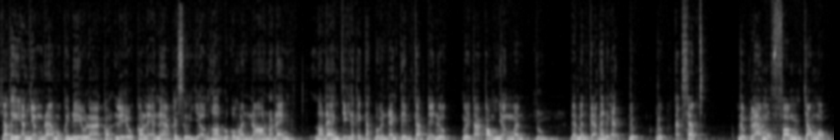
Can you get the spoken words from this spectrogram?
Cho tới khi anh nhận ra một cái điều là có liệu có lẽ nào cái sự giỡn hớt của mình nó nó đang nó đang chỉ là cái cách mà mình đang tìm cách để được người ta công nhận mình. Đúng. Để mình cảm thấy được được được accept được làm một phần trong một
